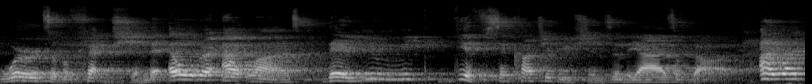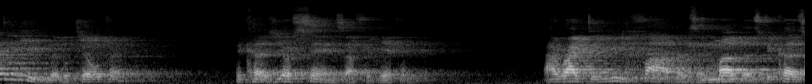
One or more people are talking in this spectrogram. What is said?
words of affection, the elder outlines their unique gifts and contributions in the eyes of God. I write to you, little children, because your sins are forgiven. I write to you, fathers and mothers, because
